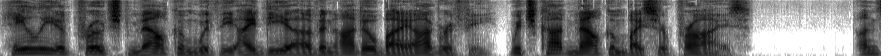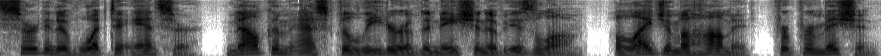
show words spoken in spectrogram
Haley approached Malcolm with the idea of an autobiography, which caught Malcolm by surprise. Uncertain of what to answer, Malcolm asked the leader of the Nation of Islam, Elijah Muhammad, for permission,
